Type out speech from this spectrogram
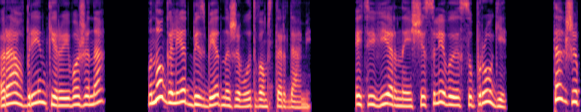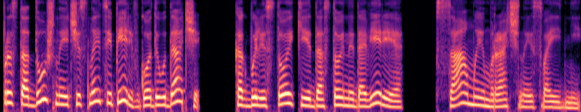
Раф Бринкер и его жена много лет безбедно живут в Амстердаме. Эти верные, счастливые супруги также простодушны и честны теперь в годы удачи, как были стойкие и достойны доверия в самые мрачные свои дни.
